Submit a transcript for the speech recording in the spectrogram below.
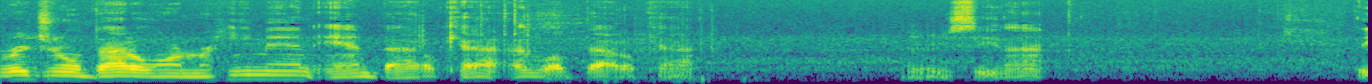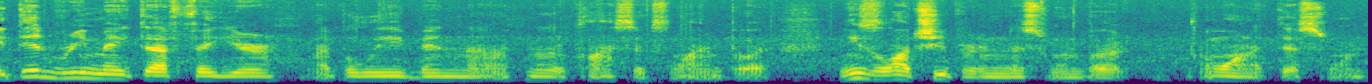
original Battle Armor He-Man and Battle Cat. I love Battle Cat. There you see that. They did remake that figure, I believe, in uh, another Classics line, but he's a lot cheaper than this one, but I wanted this one.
